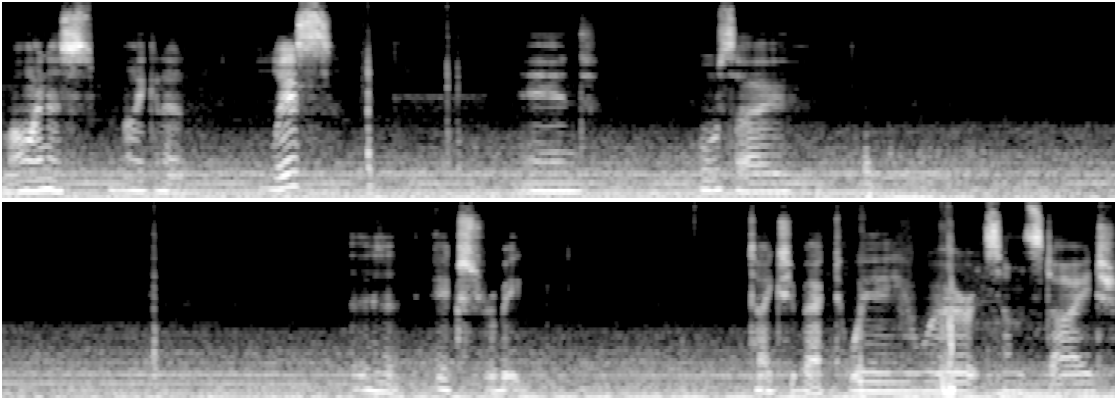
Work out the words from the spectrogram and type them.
minus making it less, and also there's an extra big, takes you back to where you were at some stage.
